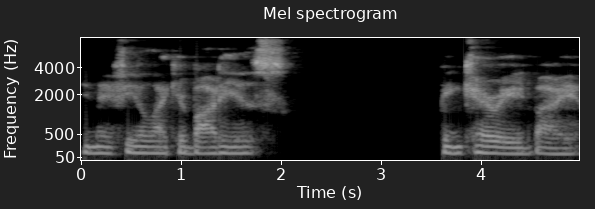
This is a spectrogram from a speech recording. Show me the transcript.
You may feel like your body is being carried by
